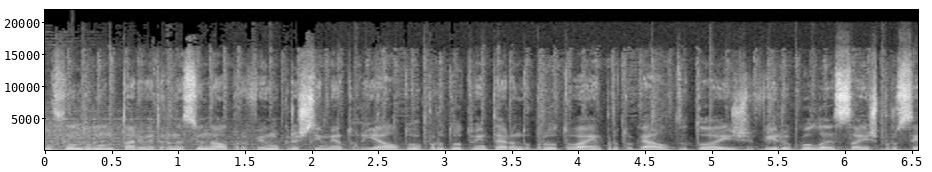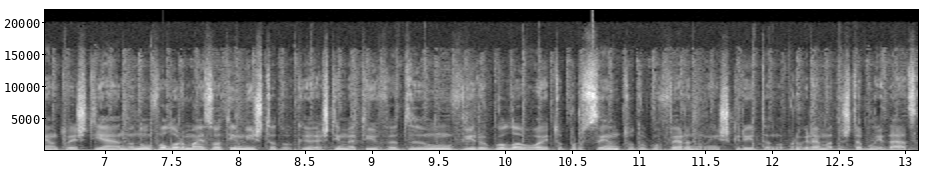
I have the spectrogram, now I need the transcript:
O Fundo Monetário Internacional prevê um crescimento real do produto interno bruto em Portugal de 2,6% este ano, num valor mais otimista do que a estimativa de 1,8% do governo inscrita no programa de estabilidade.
